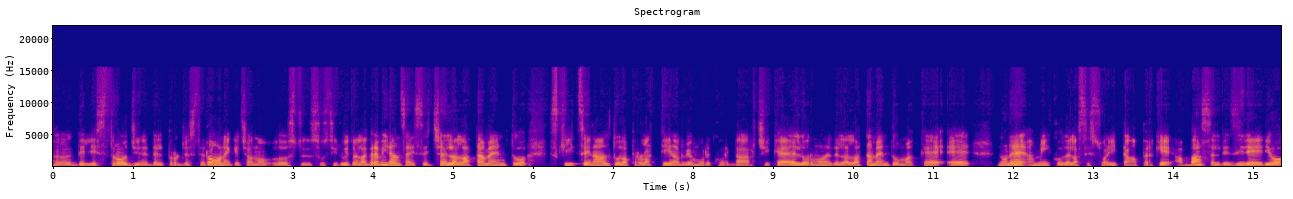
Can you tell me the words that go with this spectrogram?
eh, degli estrogeni e del progesterone che ci hanno eh, st- sostituito nella gravidanza e se c'è l'allattamento schizza in alto la prolattina, dobbiamo ricordarci, che è l'ormone dell'allattamento ma che è, non è amico della sessualità perché abbassa il desiderio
